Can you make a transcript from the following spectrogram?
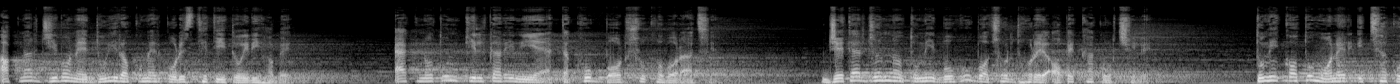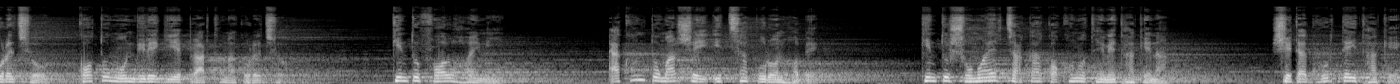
আপনার জীবনে দুই রকমের পরিস্থিতি তৈরি হবে। এক নতুন কিলকারি নিয়ে একটা খুব বড় সুখবর আছে। যেটার জন্য তুমি বহু বছর ধরে অপেক্ষা করছিলে। তুমি কত মনের ইচ্ছা করেছ, কত মন্দিরে গিয়ে প্রার্থনা করেছ। কিন্তু ফল হয়নি। এখন তোমার সেই ইচ্ছা পূরণ হবে। কিন্তু সময়ের চাকা কখনো থেমে থাকে না। সেটা ঘুরতেই থাকে।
